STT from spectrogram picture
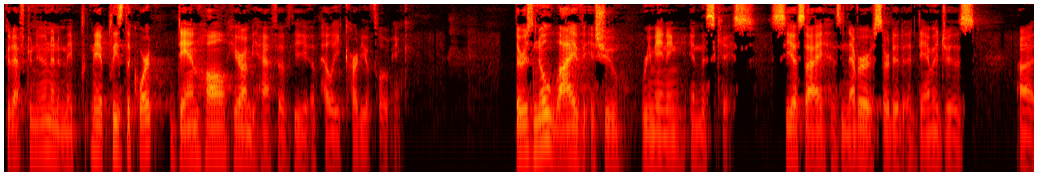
Good afternoon, and it may, may it please the court. Dan Hall here on behalf of the Appellee CardioFlow Inc. There is no live issue remaining in this case. CSI has never asserted a damages uh,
